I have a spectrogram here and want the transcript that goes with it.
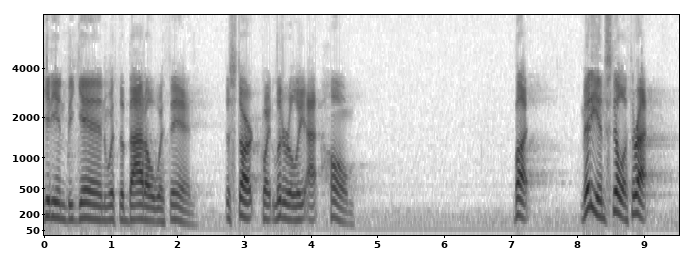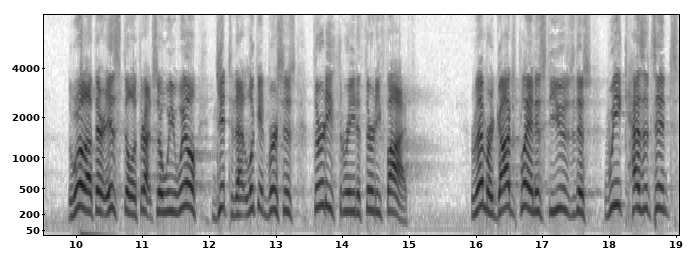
Gideon began with the battle within, to start quite literally at home. But Midian's still a threat. The world out there is still a threat. So we will get to that. Look at verses 33 to 35. Remember, God's plan is to use this weak, hesitant,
